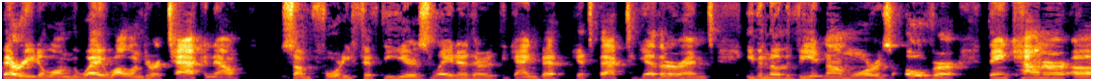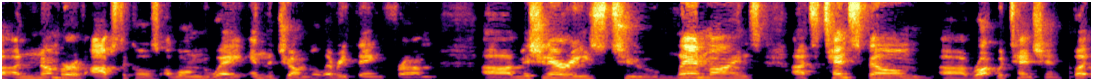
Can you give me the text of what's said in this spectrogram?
buried along the way while under attack. And now, some 40, 50 years later, the gang gets back together. And even though the Vietnam War is over, they encounter uh, a number of obstacles along the way in the jungle. Everything from uh, missionaries to landmines uh, it's a tense film, uh, wrought with tension, but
